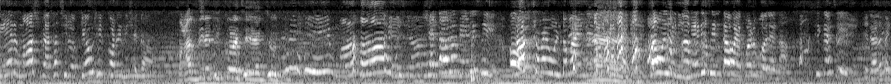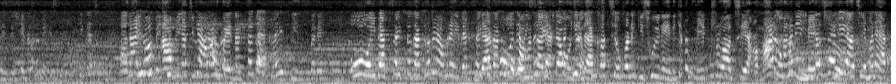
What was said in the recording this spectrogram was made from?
দেড় মাস ব্যথা ছিল কেউ ঠিক করেনি সেটা। পাঁচ দিনে ঠিক করেছে একজন। মা সেটা সব সময় উল্টো মাইন্ডে তা বলবেনি মেডিসিনটাও একবার বলে না। ঠিক আছে? সেটা হলো মেডিসিন সেটা হলো মেডিসিন ঠিক আছে? যাই হোক আমি আজকে আমার ওয়েদারটা দেখাই মানে ও ওই ব্যাক সাইডটা দেখাবে আমরা এই ব্যাক সাইডটা দেখো দেখাবো যে আমাদের সাইডটা ও যে দেখাচ্ছে ওখানে কিছুই নেই। এদিকে তো মেট্রো আছে আমার ওখানে মেট্রো আছে মানে এত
